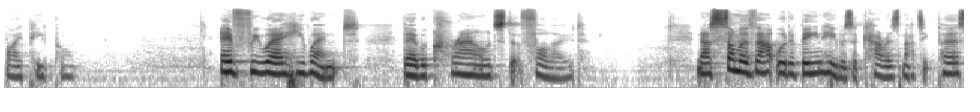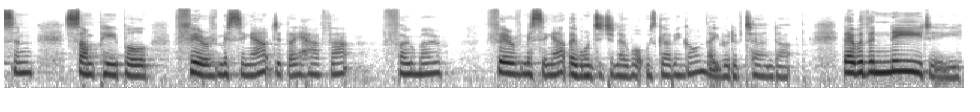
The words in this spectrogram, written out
by people. Everywhere he went, there were crowds that followed. Now, some of that would have been he was a charismatic person. Some people, fear of missing out, did they have that? FOMO? Fear of missing out. They wanted to know what was going on. They would have turned up. There were the needy,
